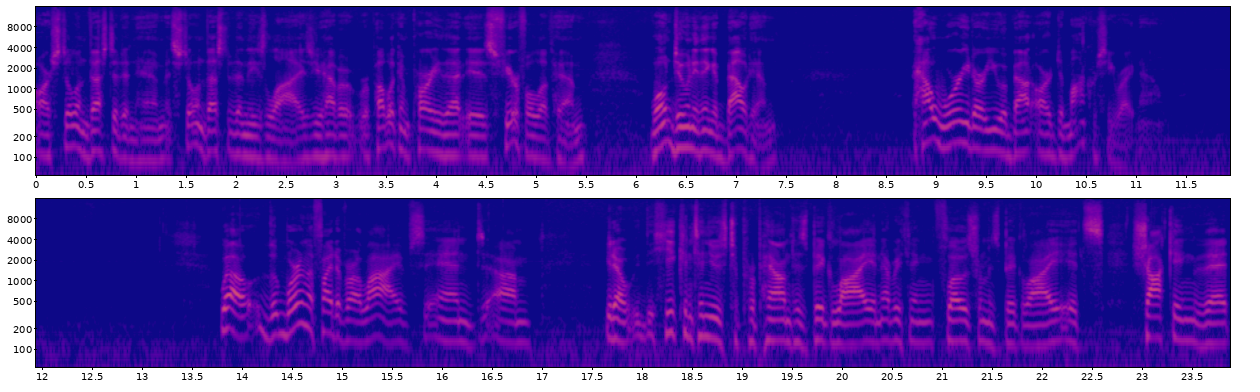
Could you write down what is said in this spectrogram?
are still invested in him, it's still invested in these lies, you have a Republican Party that is fearful of him, won't do anything about him. How worried are you about our democracy right now? Well, the, we're in the fight of our lives, and um, you know he continues to propound his big lie, and everything flows from his big lie. It's shocking that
